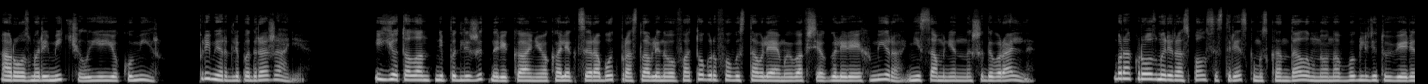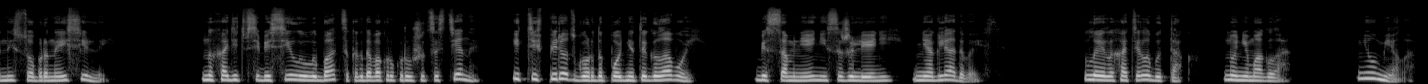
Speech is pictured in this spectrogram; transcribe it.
А Розмари Митчелл — ее кумир, пример для подражания. Ее талант не подлежит нареканию, а коллекция работ прославленного фотографа, выставляемой во всех галереях мира, несомненно, шедевральны. Брак Розмари распался с треском и скандалом, но она выглядит уверенной, собранной и сильной. Находить в себе силы улыбаться, когда вокруг рушатся стены, идти вперед с гордо поднятой головой, без сомнений, сожалений, не оглядываясь. Лейла хотела бы так, но не могла. Не умела.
